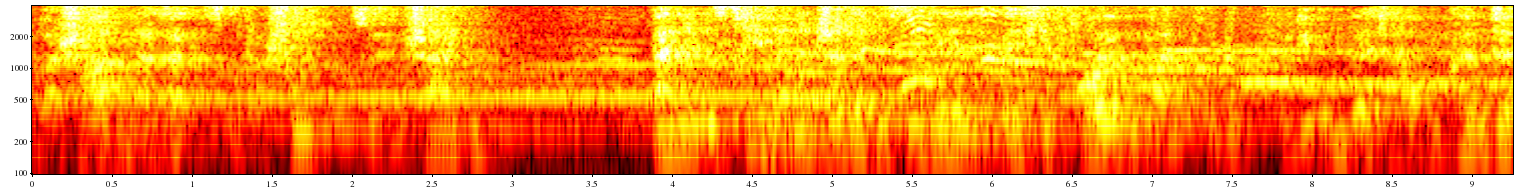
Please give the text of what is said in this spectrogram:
über Schadenersatz oder Schuld zu entscheiden, ein Industriemanager, der wissen will, welche Folgen ein Produkt für die Umwelt haben könnte,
